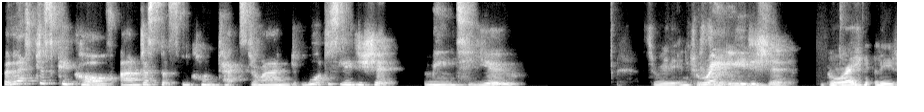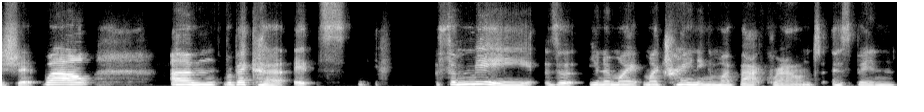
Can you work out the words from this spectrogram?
But let's just kick off and just put some context around what does leadership mean to you? It's really interesting. Great leadership. Great leadership. Well, um, Rebecca, it's for me the you know my my training and my background has been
